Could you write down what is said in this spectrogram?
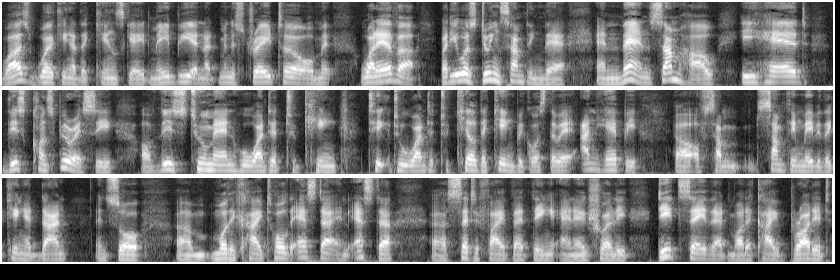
was working at the King's Gate, maybe an administrator or whatever, but he was doing something there. And then somehow he had this conspiracy of these two men who wanted to king to wanted to kill the king because they were unhappy uh, of some something maybe the king had done. And so um, Mordecai told Esther, and Esther uh, certified that thing and actually did say that Mordecai brought it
